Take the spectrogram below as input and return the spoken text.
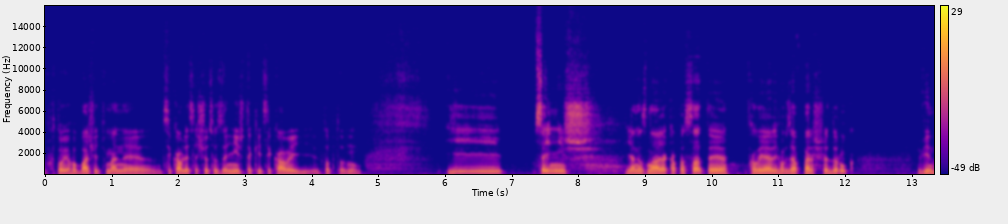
хто його бачить в мене, цікавляться, що це за ніж такий цікавий. Тобто, ну. І цей ніж, я не знаю, як описати. Коли я його взяв перше до рук, він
